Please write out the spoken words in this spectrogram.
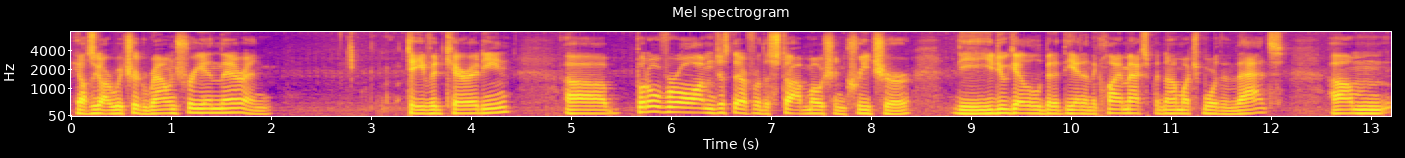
He also got Richard Roundtree in there and David Carradine. Uh, but overall, I'm just there for the stop motion creature. The You do get a little bit at the end in the climax, but not much more than that. Um,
